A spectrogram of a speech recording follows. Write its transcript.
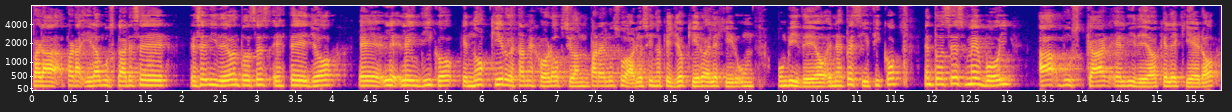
Para, para ir a buscar ese, ese video, entonces este, yo eh, le, indico que no quiero esta mejor opción para el usuario, sino que yo quiero elegir un, un video en específico. Entonces me voy a buscar el video que le quiero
